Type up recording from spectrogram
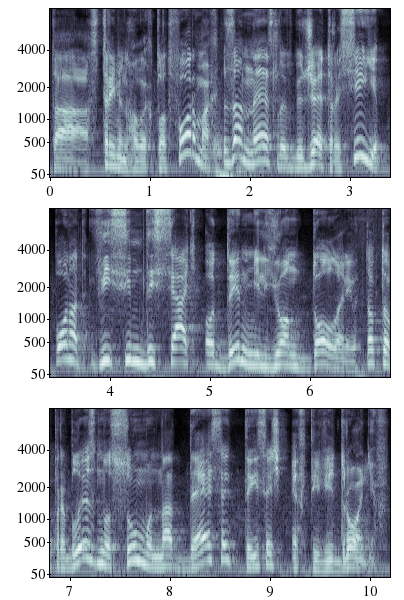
та стримінгових платформах, занесли в бюджет Росії понад 81 мільйон доларів, тобто приблизно суму на 10 тисяч FPV дронів.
